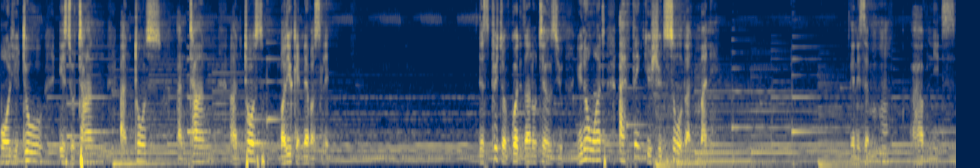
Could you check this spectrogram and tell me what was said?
All you do is to turn and toss and turn and toss, but you can never sleep. The Spirit of God is the who tells you, you know what? I think you should sow that money. Then he said, I have needs.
